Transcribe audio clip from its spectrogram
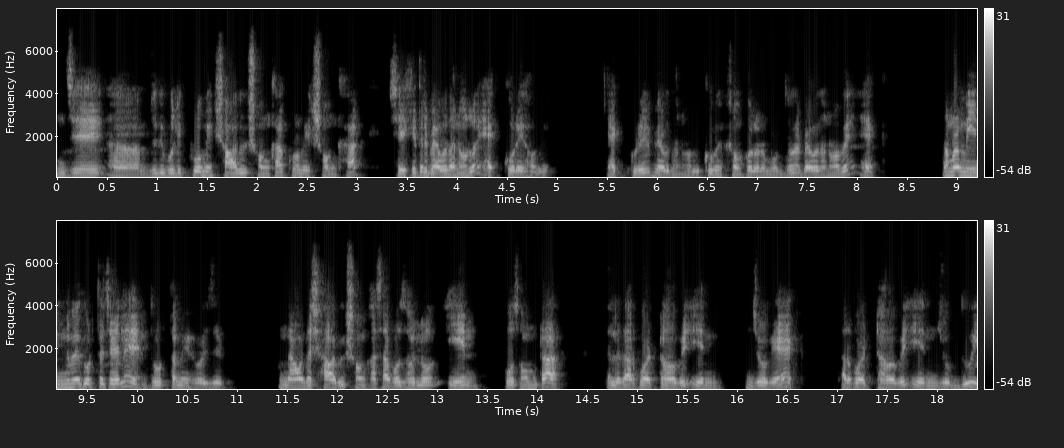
যে যদি বলি ক্রমিক স্বাভাবিক সংখ্যা ক্রমিক সংখ্যা, সেই ক্ষেত্রে ব্যবধান হলো এক করে হবে। এক করে ব্যবধান হবে। ক্রমিক সংখ্যাগুলোর মধ্যে ব্যবধান হবে এক। আমরা মেন নিয়মে করতে চাইলে ধরতাম এইভাবে যে, না আমাদের স্বাভাবিক সংখ্যা সাপোজ হলো এন প্রথমটা, তাহলে তারপরটা হবে এন যোগ এক, তারপরটা হবে এন যোগ দুই।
